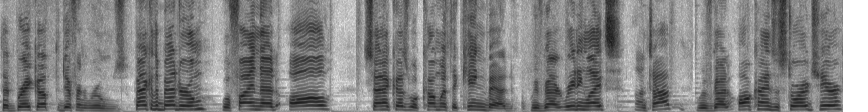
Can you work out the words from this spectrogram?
that break up the different rooms. Back of the bedroom, we'll find that all Senecas will come with a king bed. We've got reading lights on top. We've got all kinds of storage here.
